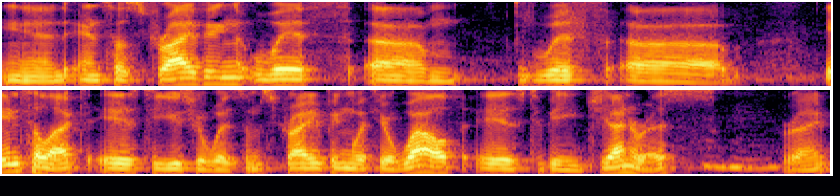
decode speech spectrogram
and and so striving with um, with uh, intellect is to use your wisdom. Striving with your wealth is to be generous, mm-hmm. right?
